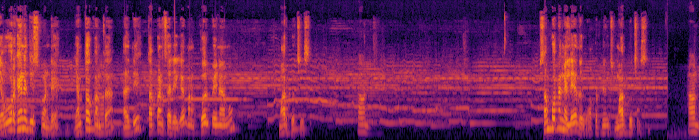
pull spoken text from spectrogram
ఎవరికైనా తీసుకోండి. ఎంతో కొంత అది తప్పనిసరిగా మనం కోల్పోయినాము మార్పు వచ్చేసింది. సంపూర్ణంగా లేదు అప్పటి నుంచి మార్పు వచ్చేసింది. అవును.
